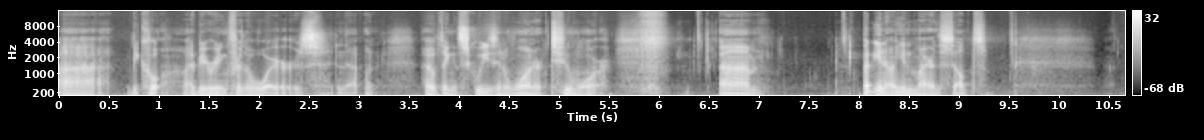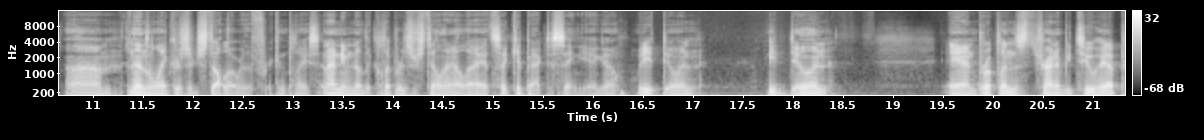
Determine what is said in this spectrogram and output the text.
Uh, be cool. I'd be rooting for the Warriors in that one. I hope they can squeeze in one or two more. Um, but you know, you admire the Celtics. Um, and then the Lakers are just all over the freaking place. And I didn't even know the Clippers are still in LA. It's like, get back to San Diego. What are you doing? What are you doing? and Brooklyn's trying to be too hip,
